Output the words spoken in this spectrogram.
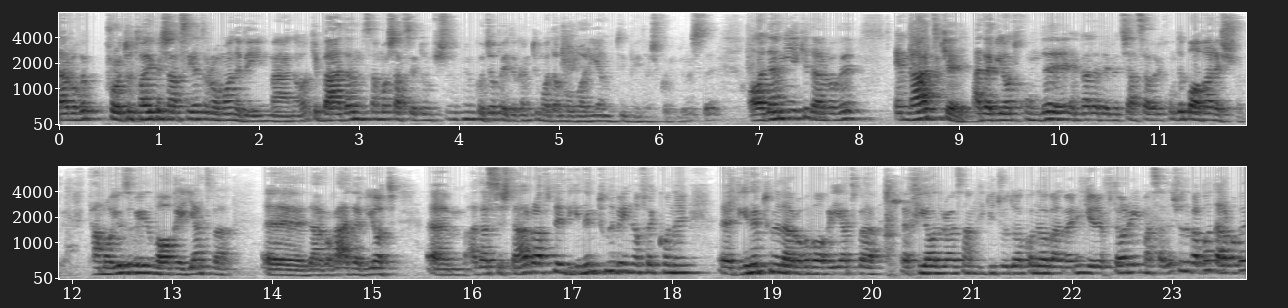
در واقع prototype شخصیت رمان به این معنا که بعدا مثلا ما شخصیت دون کیشوت می‌تونیم کجا پیدا کنیم؟ تو مادام بواری هم می‌تونیم پیداش کنیم درسته؟ آدمیه که در واقع انقدر که ادبیات خونده انقدر ادبیات شخصیت خونده باورش شده. تمایز بین واقعیت و در واقع ادبیات دستش در رفته. دیگه نمی‌تونه به اینا فکر کنه دیگه نمی‌تونه در واقع واقعیت و خیال رو از هم دیگه جدا کنه و بنابراین گرفتار این مسئله شده و ما در واقع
